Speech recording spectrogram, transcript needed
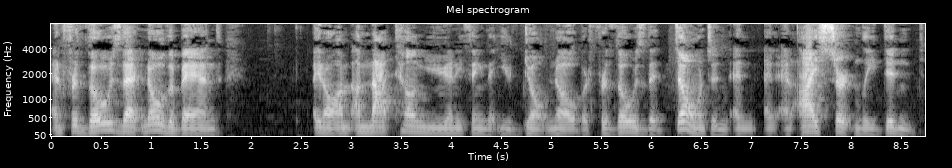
And for those that know the band, you know, I'm, I'm not telling you anything that you don't know, but for those that don't, and, and, and, and I certainly didn't,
